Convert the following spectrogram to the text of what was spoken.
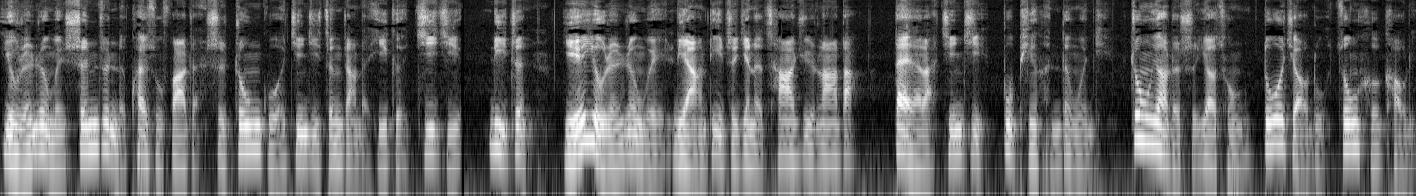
有人认为深圳的快速发展是中国经济增长的一个积极例证，也有人认为两地之间的差距拉大带来了经济不平衡等问题。重要的是要从多角度综合考虑，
